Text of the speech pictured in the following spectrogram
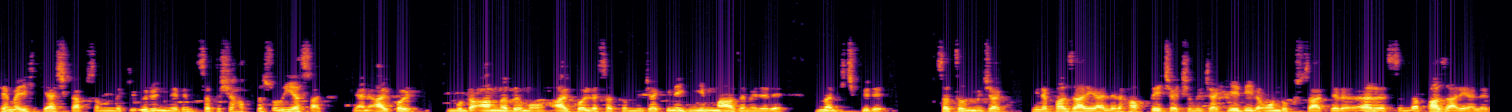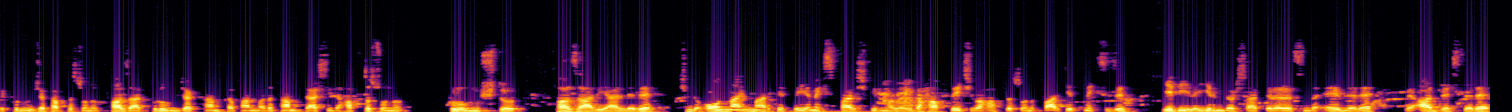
temel ihtiyaç kapsamındaki ürünlerin satışı hafta sonu yasak. Yani alkol burada anladığım o. Alkolle satılmayacak. Yine giyim malzemeleri. Bunların hiçbiri satılmayacak. Yine pazar yerleri hafta içi açılacak. 7 ile 19 saatleri arasında pazar yerleri kurulacak. Hafta sonu pazar kurulmayacak. Tam kapanmada tam tersiyle hafta sonu kurulmuştu pazar yerleri. Şimdi online market ve yemek sipariş firmaları da hafta içi ve hafta sonu fark etmeksizin 7 ile 24 saatler arasında evlere ve adreslere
